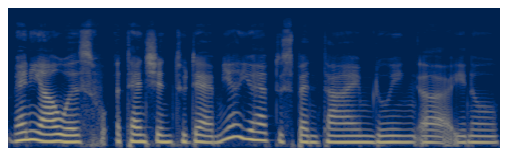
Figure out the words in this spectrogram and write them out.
many hours attention to them. Yeah you have to spend time doing uh you know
